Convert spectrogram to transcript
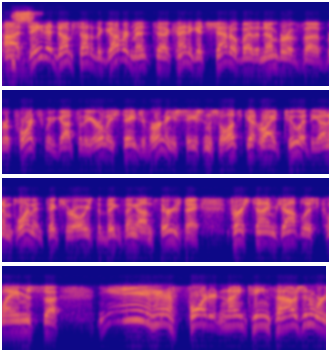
Uh, data dumps out of the government uh, kind of gets shadowed by the number of uh, reports we've got for the early stage of earnings season. So let's get right to it. The unemployment picture always the big thing on Thursday. First time jobless claims. Uh, yeah, 419,000. We're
